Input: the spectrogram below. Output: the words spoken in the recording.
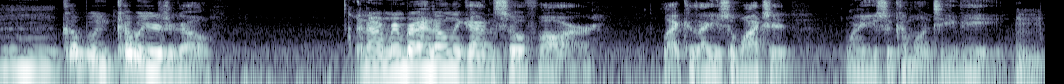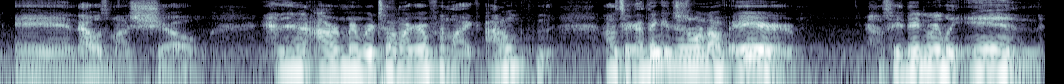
mm, a couple couple years ago, and I remember I had only gotten so far, like because I used to watch it when it used to come on TV, Mhm. and that was my show. And then I remember telling my girlfriend like I don't, I was like I think it just went off air. I was like, it didn't really end,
